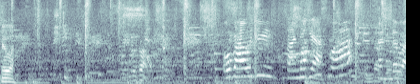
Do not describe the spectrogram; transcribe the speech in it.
ठेवा ओ भाऊजी पाणी घ्या. थंड वा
